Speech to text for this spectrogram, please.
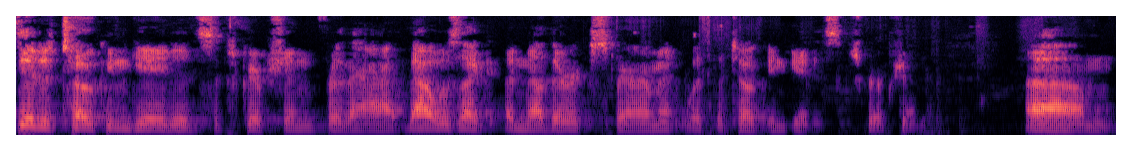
did a token gated subscription for that. That was like another experiment with the token gated subscription. Um,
